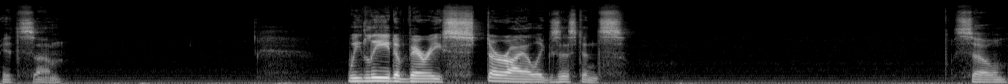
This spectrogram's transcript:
It's um, we lead a very sterile existence. So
